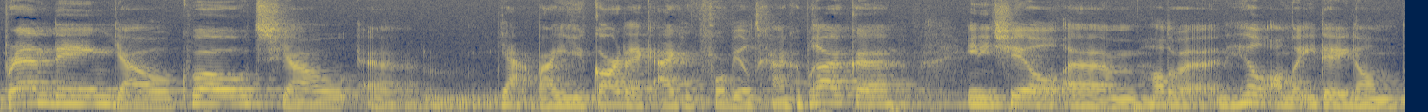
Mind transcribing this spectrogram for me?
branding, jouw quotes, jouw, ja, waar je je card deck eigenlijk voor wilt gaan gebruiken. Initieel um, hadden we een heel ander idee dan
